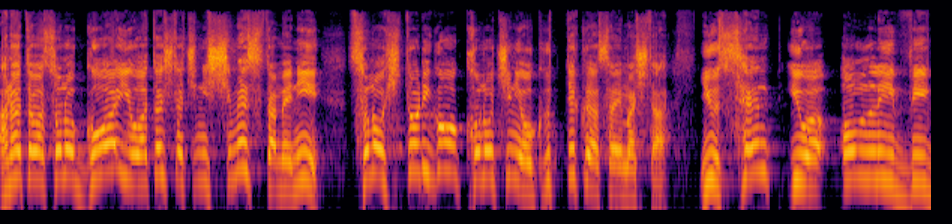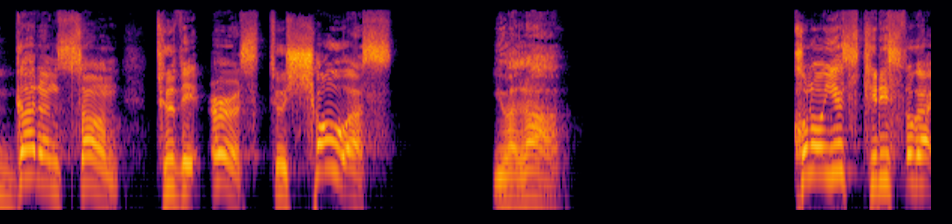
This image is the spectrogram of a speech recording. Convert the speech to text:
あなたはそのご愛を私たちに示すために、その一人子をこの地に送ってくださいました。You sent your only begotten son to the earth to show us your love. このイエス・キリストが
